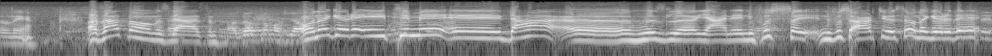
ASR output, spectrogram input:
Azalıyor. Azaltmamamız lazım. Azaltmamak lazım. Ona göre eğitimi e, daha e, hızlı yani nüfus say- nüfus artıyorsa ona göre de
